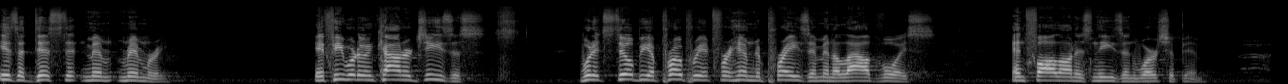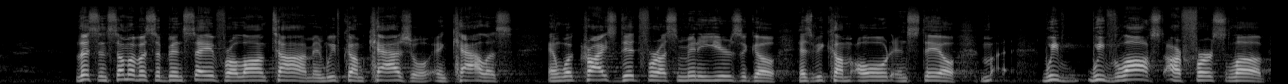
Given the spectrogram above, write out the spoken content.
is a distant mem- memory. If he were to encounter Jesus, would it still be appropriate for him to praise him in a loud voice and fall on his knees and worship him? Listen, some of us have been saved for a long time and we've come casual and callous. And what Christ did for us many years ago has become old and stale. We've, we've lost our first love.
